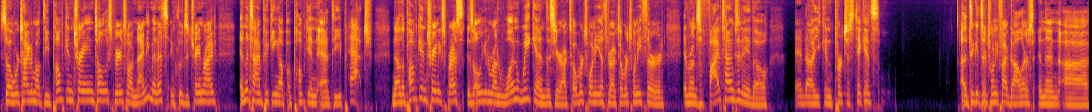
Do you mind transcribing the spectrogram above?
So we're talking about the pumpkin train total experience about 90 minutes includes a train ride and the time picking up a pumpkin at the patch. Now the pumpkin train express is only going to run one weekend this year, October 20th through October 23rd. It runs five times a day though. And uh, you can purchase tickets. Uh, tickets are $25 and then, uh,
